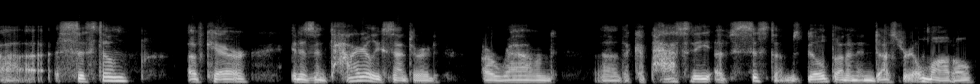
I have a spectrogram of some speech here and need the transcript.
uh, system of care. It is entirely centered around uh, the capacity of systems built on an industrial model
